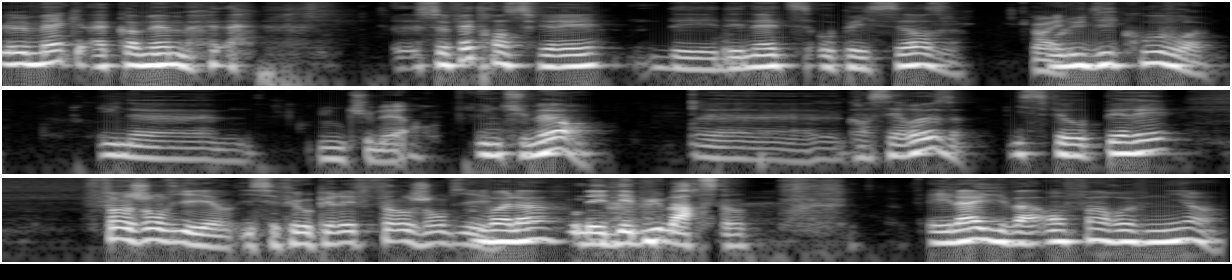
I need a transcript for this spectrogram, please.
le mec a quand même se fait transférer des, Nets aux Pacers. On lui découvre une, euh, une tumeur. Une tumeur euh, cancéreuse. Il se fait opérer. Fin janvier, hein. il s'est fait opérer fin janvier. Voilà. On est début mars. Hein. Et là, il va enfin revenir.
